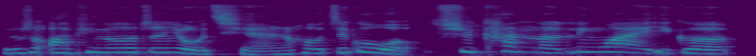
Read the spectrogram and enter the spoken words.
我就说啊，拼多多真有钱。然后结果我去看了另外一个。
